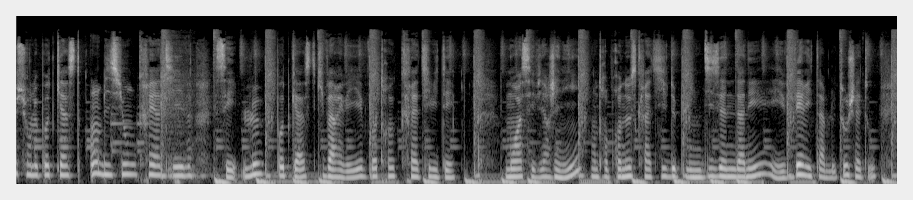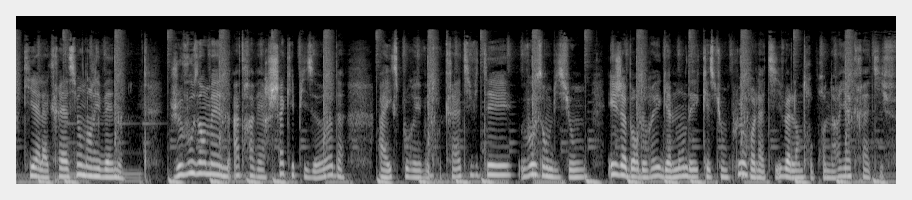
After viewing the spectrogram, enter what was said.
sur le podcast Ambition créative. C'est le podcast qui va réveiller votre créativité. Moi, c'est Virginie, entrepreneuse créative depuis une dizaine d'années et véritable touche à tout qui a la création dans les veines. Je vous emmène à travers chaque épisode à explorer votre créativité, vos ambitions et j'aborderai également des questions plus relatives à l'entrepreneuriat créatif.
